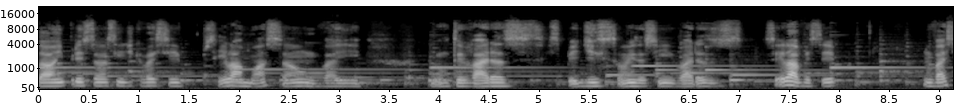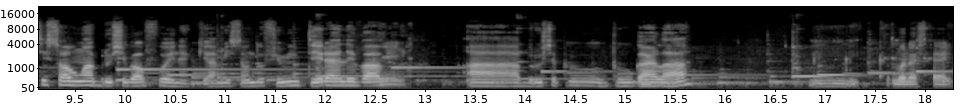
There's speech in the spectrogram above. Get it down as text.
dá a impressão, assim, de que vai ser, sei lá, uma ação, vai... Vão ter várias expedições, assim, várias... Sei lá, vai ser... Não vai ser só uma bruxa igual foi, né? Que a missão do filme inteiro é levar Sim, a, bruxa pro, pro lugar lá. E o monastério.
